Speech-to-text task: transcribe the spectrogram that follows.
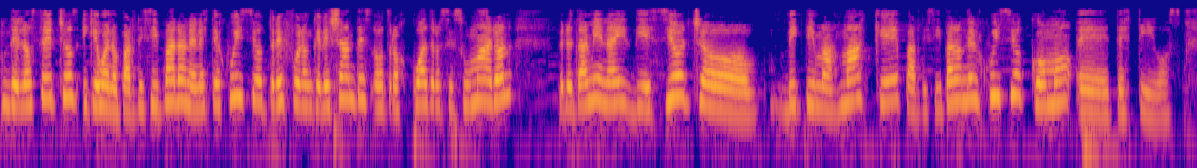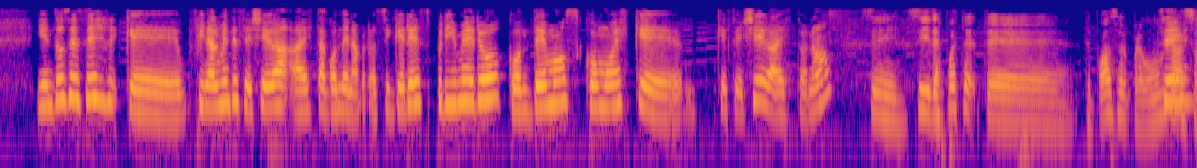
de los hechos y que, bueno, participaron en este juicio. Tres fueron querellantes, otros cuatro se sumaron pero también hay 18 víctimas más que participaron del juicio como eh, testigos. Y entonces es que finalmente se llega a esta condena. Pero si querés, primero contemos cómo es que, que se llega a esto, ¿no? Sí, sí, después te, te, puedo hacer preguntas sí,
